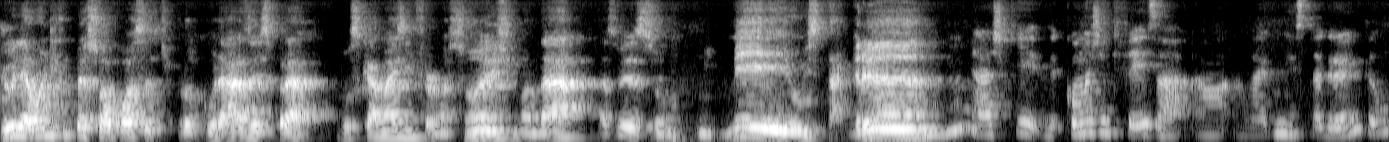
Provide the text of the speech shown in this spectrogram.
Júlia, onde que o pessoal possa te procurar, às vezes, para buscar mais informações, te mandar, às vezes, um, e-mail, Instagram? Uhum, acho que, como a gente fez a, a, live no Instagram, então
